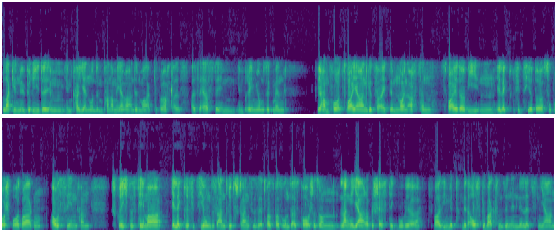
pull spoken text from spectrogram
Plug-in-Hybride im, im Cayenne und im Panamera an den Markt gebracht, als, als erste im, im Premium-Segment. Wir haben vor zwei Jahren gezeigt im 918 Spider, wie ein elektrifizierter Supersportwagen aussehen kann. Sprich, das Thema Elektrifizierung des Antriebsstrangs ist etwas, was uns als Porsche schon lange Jahre beschäftigt, wo wir quasi mit, mit aufgewachsen sind in den letzten Jahren.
